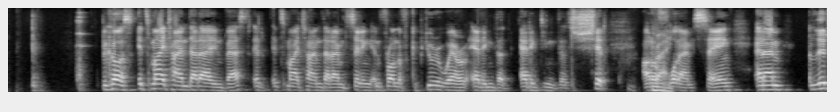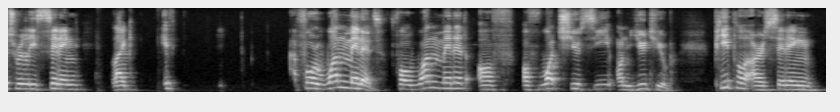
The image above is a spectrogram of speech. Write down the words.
because it's my time that I invest. It, it's my time that I'm sitting in front of a computer where I'm editing the editing the shit out of Right. what I'm saying, and I'm literally sitting like if for one minute for one minute of of what you see on YouTube, people are sitting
